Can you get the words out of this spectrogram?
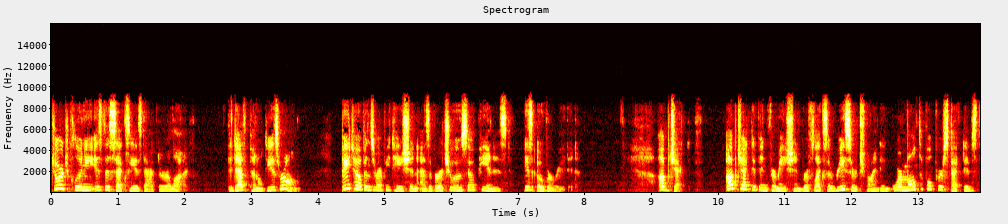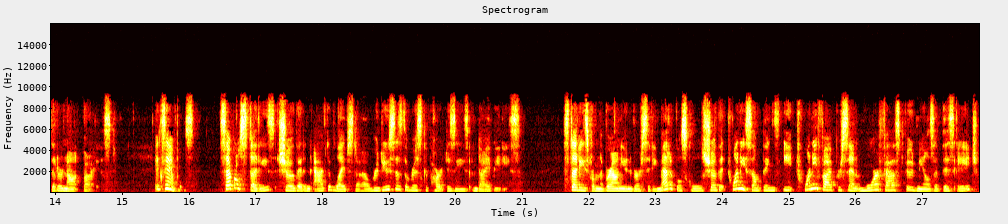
George Clooney is the sexiest actor alive. The death penalty is wrong. Beethoven's reputation as a virtuoso pianist is overrated. Objective. Objective information reflects a research finding or multiple perspectives that are not biased. Examples. Several studies show that an active lifestyle reduces the risk of heart disease and diabetes. Studies from the Brown University Medical School show that 20 somethings eat 25% more fast food meals at this age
